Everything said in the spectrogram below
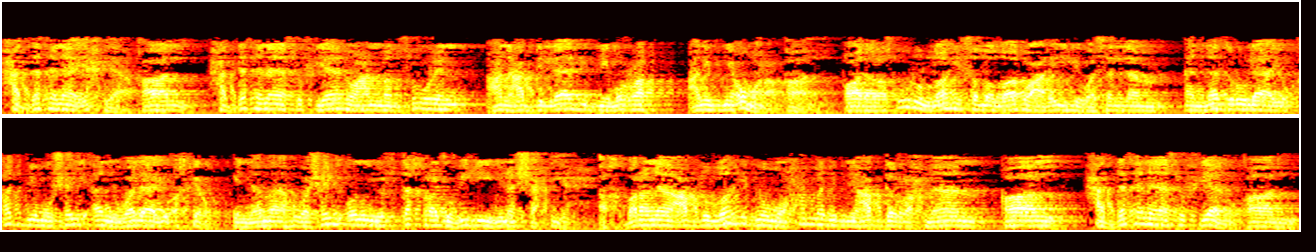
حدثنا يحيى قال حدثنا سفيان عن منصور عن عبد الله بن مرة عن ابن عمر قال قال رسول الله صلى الله عليه وسلم النذر لا يقدم شيئا ولا يؤخره إنما هو شيء يستخرج به من الشحيح. أخبرنا عبد الله بن محمد بن عبد الرحمن قال حدثنا سفيان قال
